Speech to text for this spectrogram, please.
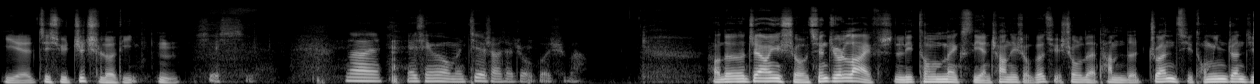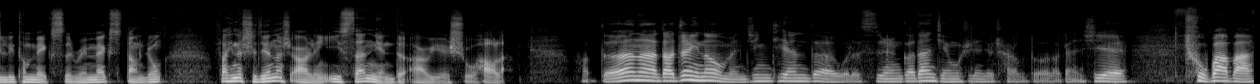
也继续支持乐迪。嗯，谢谢。那也请为我们介绍一下这首歌曲吧。好的，这样一首《Change Your Life》是 Little Mix 演唱的一首歌曲，收录在他们的专辑同名专辑《Little Mix Remix》当中。发行的时间呢是二零一三年的二月十五号了。好的，那到这里呢，我们今天的我的私人歌单节目时间就差不多了。感谢楚爸爸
